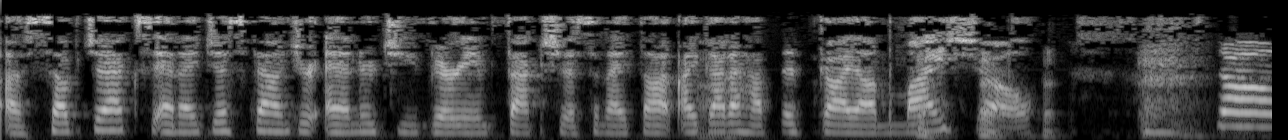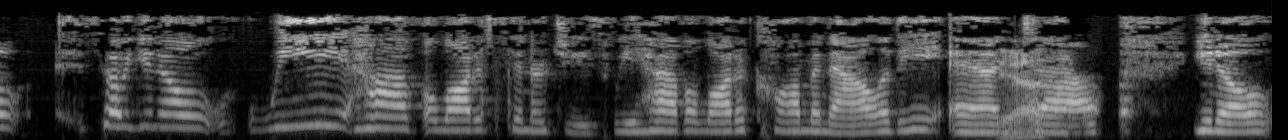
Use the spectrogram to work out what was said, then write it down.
uh, subjects, and I just found your energy very infectious. And I thought I got to have this guy on my show. So, so you know, we have a lot of synergies. We have a lot of commonality, and Yeah. uh, you know,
